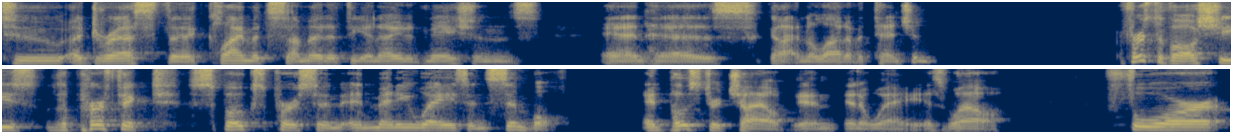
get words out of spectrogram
to address the climate summit at the United Nations and has gotten a lot of attention. First of all, she's the perfect spokesperson in many ways and symbol and poster child in, in a way as well for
